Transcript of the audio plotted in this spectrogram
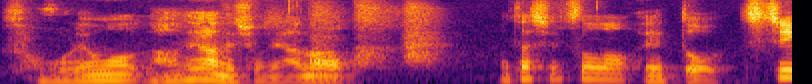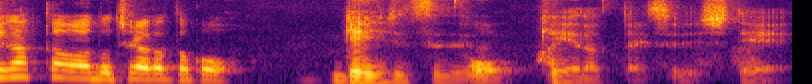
それもなんでなんでしょうね。あの、私、その、えっと、父方はどちらかとこう、芸術お系だったりするして、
